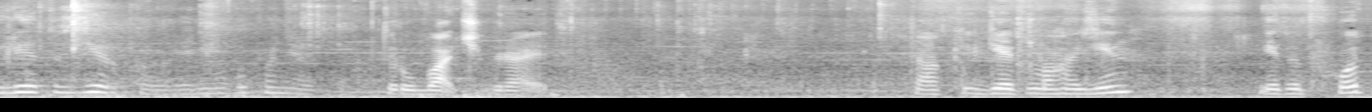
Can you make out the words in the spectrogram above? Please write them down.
Или это зеркало, я не могу понять. Трубач играет. Так, и где этот магазин? Где тут вход?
